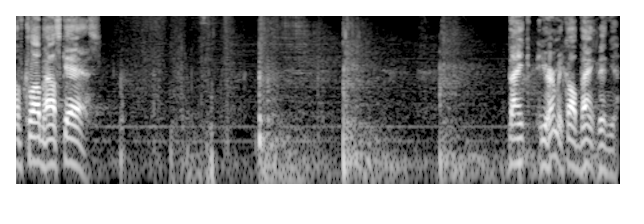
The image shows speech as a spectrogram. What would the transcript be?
of Clubhouse Gas. Bank, you heard me call bank, didn't you?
